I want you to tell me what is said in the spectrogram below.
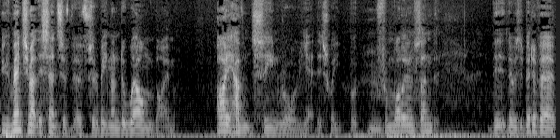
You mentioned about this sense of, of sort of being underwhelmed by him. I haven't seen Raw yet this week, but Hmm. from what I understand, the, there was a bit of a.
